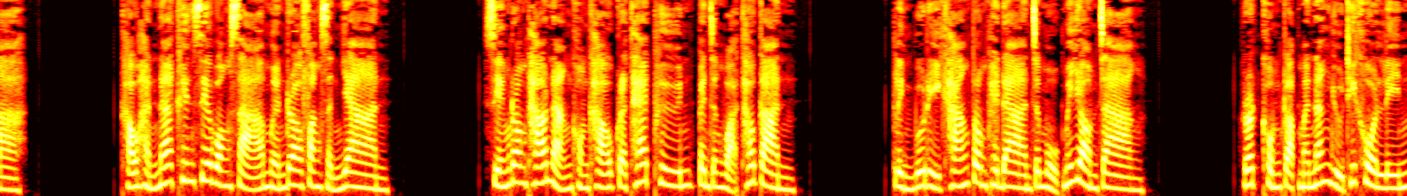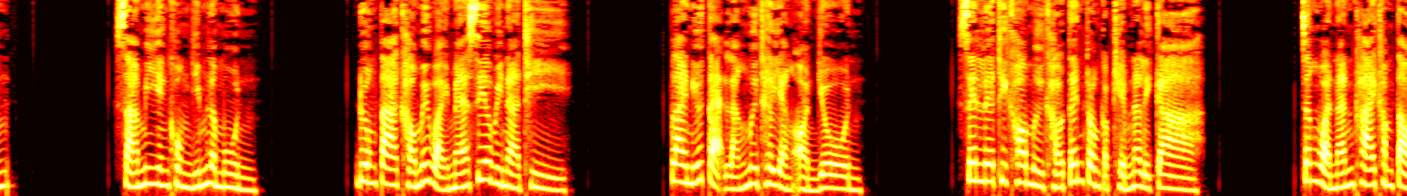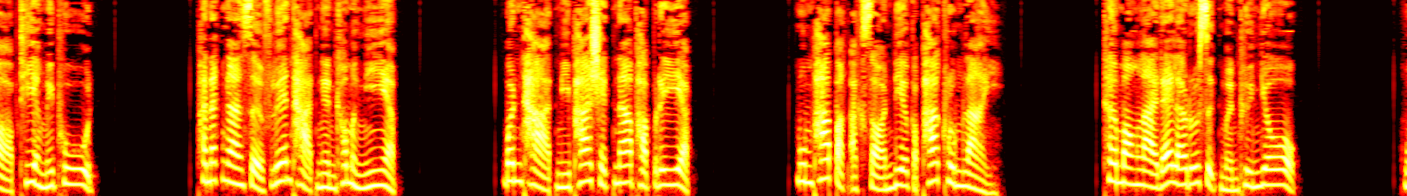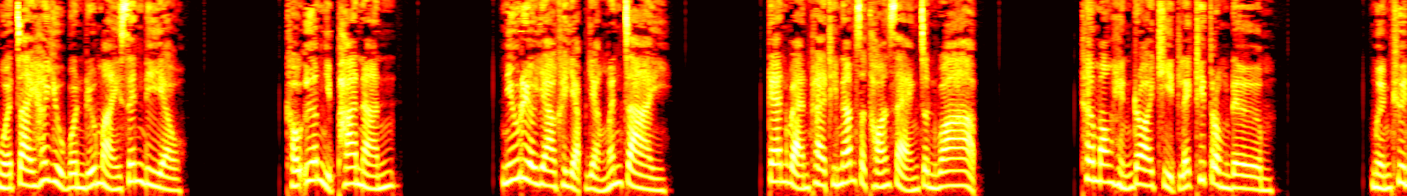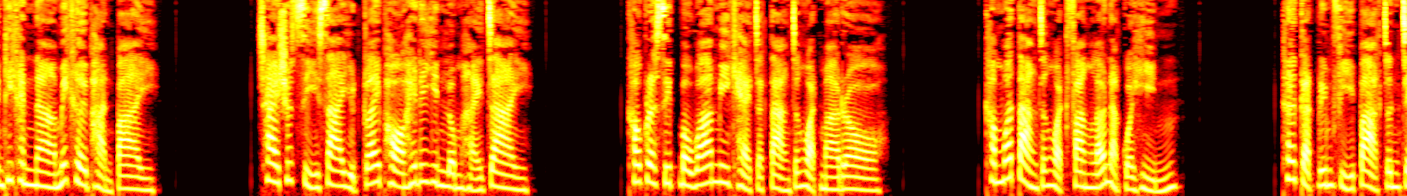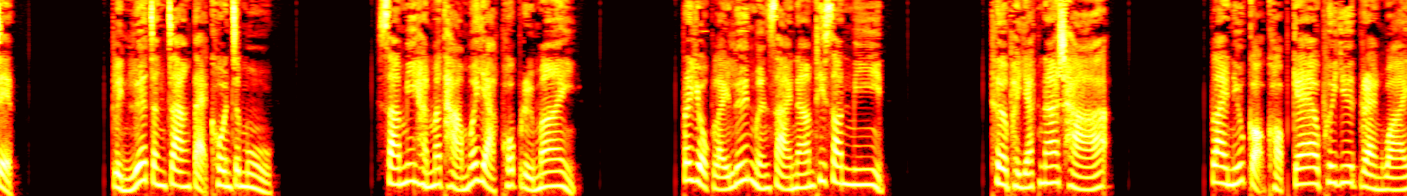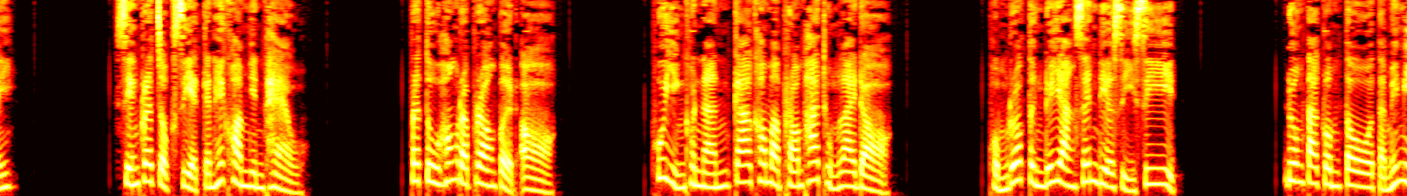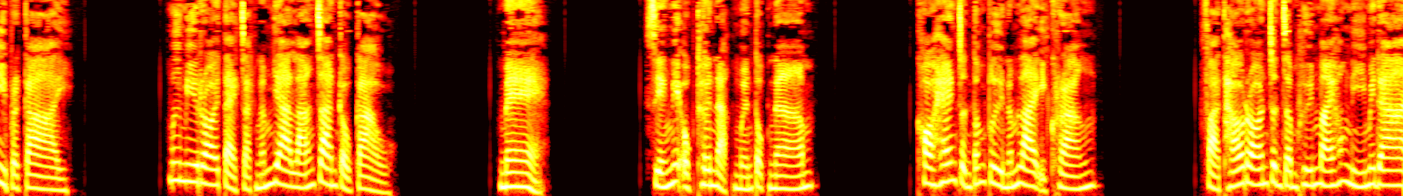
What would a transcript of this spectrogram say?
เขาหันหน้าขึ้นเสี้ยววองศาเหมือนรอฟังสัญญาณ เสียงรองเท้าหนังของเขากระแทกพื้นเป็นจังหวะเท่ากันกลิ่นบุหรี่ค้างตรงเพดานจมูกไม่ยอมจาง รถขมกลับมานั่งอยู่ที่โคนลิ้น สามียังคงยิ้มละมุน ดวงตาเขาไม่ไหวแม้เสี้ยววินาที ปลายนิ้วแตะหลังมือเธออย่างอ่อนโยน เส้นเลือดที่ข้อมือเขาเต้นตรงกับเข็มนาฬิกา จังหวะนั้นคล้ายคำตอบที่ยังไม่พูด พนักงานเสิร์ฟเลื่อนถาดเงินเข้ามาเงียบ บนถาดมีผ้าเช็ดหน้าพับเรียบ มุมผ้าปักอักษรเดียวกับผ้าคลุมไหล่ เธอมองลายได้แล้วรู้สึกเหมือนพื้นโยก หัวใจให้อยู่บนริ้วไหมเส้นเดียว เขาเอื้อมหยิบผ้านั้น นิ้วเรียวยาวขยับอย่างมั่นใจ แกนแหวนแพลทินัมสะท้อนแสงจนวาบ ธอมองเห็นรอยขีดเล็กที่ตรงเดิม เหมือนคืนที่คันนาไม่เคยผ่านไป ชายชุดสีทรายหยุดใกล้พอให้ได้ยินลมหายใจ เขากระซิบบอกว่ามีแขกจากต่างจังหวัดมารอคำว่าต่างจังหวัดฟังแล้วหนักกว่าหิน เธอกัดริมฝีปากจนเจ็บ กลิ่นเลือดจางๆ แตะโคนจมูก สามีหันมาถามว่าอยากพบหรือไม่ ประโยคไหลลื่นเหมือนสายน้ำที่ซ่อนมีด เธอพยักหน้าช้า ปลายนิ้วเกาะขอบแก้วเพื่อยืดแรงไว้ เสียงกระจกเสียดกันให้ความเย็นแผ่ว ประตูห้องรับรองเปิดออก ผู้หญิงคนนั้นก้าวเข้ามาพร้อมผ้าถุงลายดอก ผมรวบตึงด้วยยางเส้นเดียวสีซีด ดวงตากลมโตแต่ไม่มีประกาย มือมีรอยแตกจากน้ำยาล้างจานเก่าๆ แม่ เสียงในอกเธอหนักเหมือนตกน้ำคอแห้งจนต้องกลืนน้ำลายอีกครั้ง ฝ่าเท้าร้อนจนจำพื้นไม้ห้องนี้ไม่ได้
